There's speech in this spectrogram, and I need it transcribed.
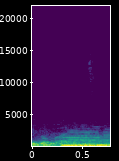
Obrigado, Pai.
